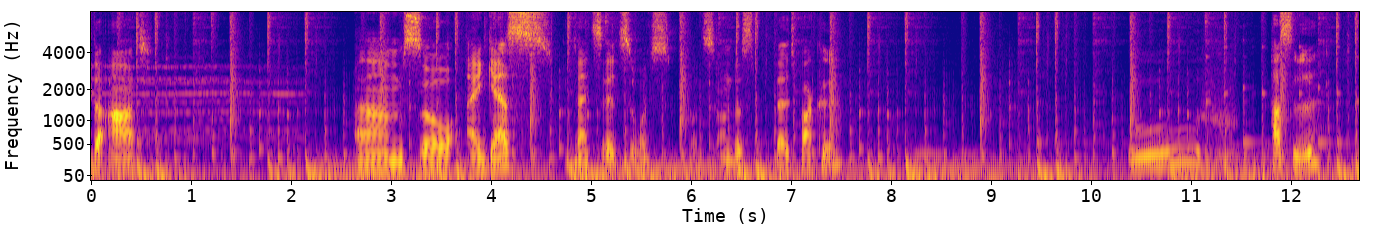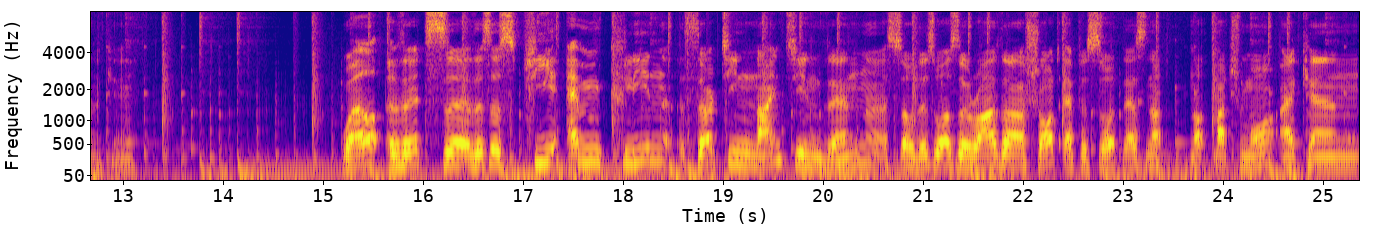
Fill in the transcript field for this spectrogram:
the art. Um, so I guess that's it. So what's what's on this belt buckle? Ooh, puzzle. Okay. Well, that's uh, this is PM Clean 1319 then. So this was a rather short episode. There's not not much more I can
